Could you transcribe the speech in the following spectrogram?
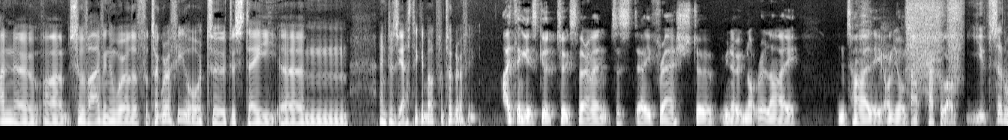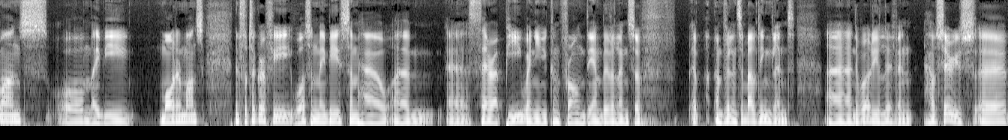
I don't know um, survive in the world of photography or to to stay um, enthusiastic about photography? I think it's good to experiment, to stay fresh, to you know not rely entirely on your back catalogue. You've said once, or maybe modern ones, that photography was and maybe somehow um, therapy when you confront the ambivalence of uh, ambivalence about England, uh, the world you live in. How serious uh,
